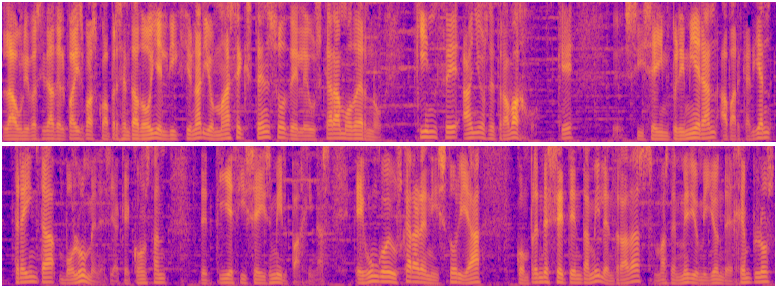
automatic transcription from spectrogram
La Universidad del País Vasco ha presentado hoy el diccionario más extenso del euskara moderno, 15 años de trabajo, que eh, si se imprimieran abarcarían 30 volúmenes, ya que constan de 16.000 páginas. Egungo Euskararen Historia comprende 70.000 entradas, más de medio millón de ejemplos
